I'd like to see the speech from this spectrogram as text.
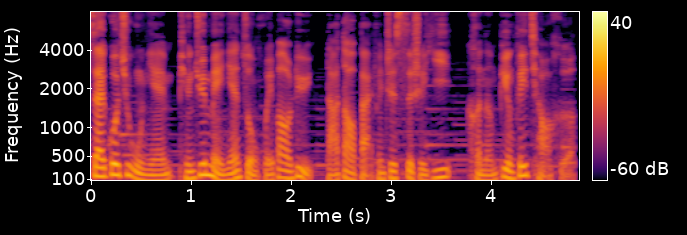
在过去五年平均每年总回报率达到百分之四十一，可能并非巧合。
